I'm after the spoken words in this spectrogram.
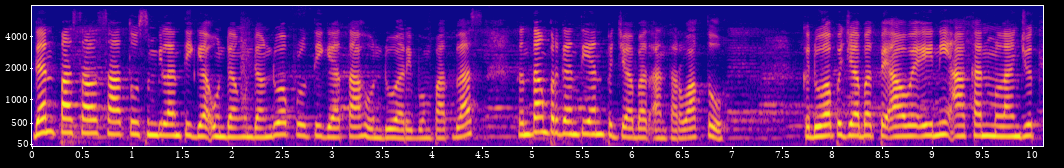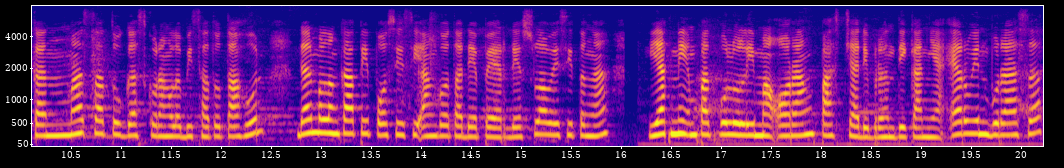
dan pasal 193 Undang-Undang 23 tahun 2014 tentang pergantian pejabat antar waktu. Kedua pejabat PAW ini akan melanjutkan masa tugas kurang lebih satu tahun dan melengkapi posisi anggota DPRD Sulawesi Tengah yakni 45 orang pasca diberhentikannya Erwin Burase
